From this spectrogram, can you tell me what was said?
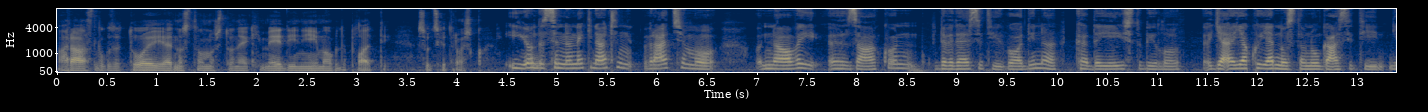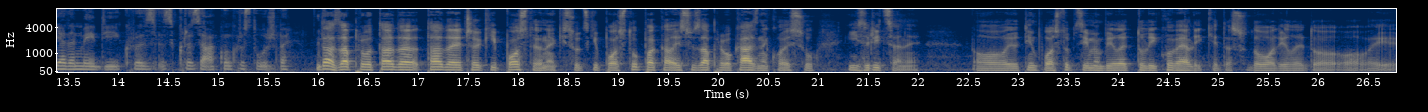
A razlog za to je jednostavno što neki mediji nije imao da plati sudske troškove. I onda se na neki način vraćamo na ovaj e, zakon 90. godina kada je isto bilo jako jednostavno ugasiti jedan medij kroz, kroz zakon, kroz tužbe. Da, zapravo tada, tada je čak i postojao neki sudski postupak, ali su zapravo kazne koje su izricane ovaj, u tim postupcima bile toliko velike da su dovodile do ovaj,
